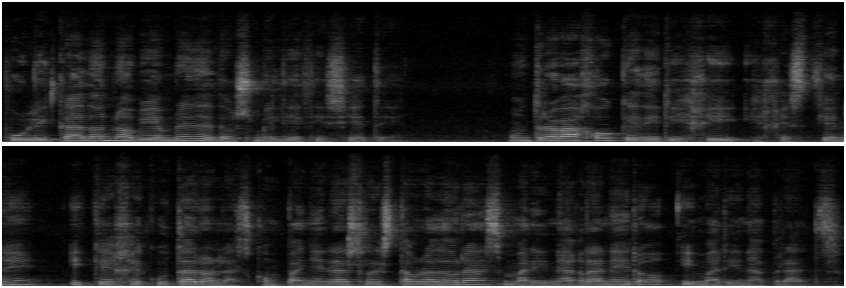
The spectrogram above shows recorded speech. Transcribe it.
publicado en noviembre de 2017. Un trabajo que dirigí y gestioné y que ejecutaron las compañeras restauradoras Marina Granero y Marina Prats.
